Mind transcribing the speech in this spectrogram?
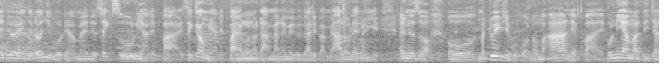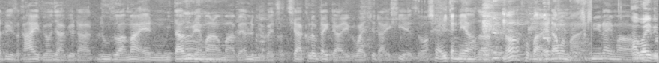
လည်းပြောရင်ကျွန်တော်ညီကိုတင်အမှန်ပြောစိတ်ဆိုးနေရလဲပါတယ်စိတ်ကောက်နေရလဲပါတယ်ပေါ့နော်ဒါအမှန်တမ်းပဲပြောပြလိုက်ပါမယ်အားလုံးလည်းသိရအဲ့လိုမျိုးဆိုတော့ဟိုမတွေးဖြစ်ဘူးပေါ့နော်မအားကလည်းပါတယ်ဟိုနေ့ကမှတေချာတွေ့စကားကြီးပြောကြပြီးတော့ဒါလူဆိုတာအမှအဲ့မိသားစုထဲမှာတော့မှပဲအဲ့လိုမျိုးပဲဆရာခလုတ်တိုက်တာတွေပဲပဲဖြစ်တာရှိရဲဆိုတော့ဆရာကြီးတနေ့အောင်သားနော်ဟုတ်ပါတယ်တောင်းပါမှာနေနိုင်မှာအဝိုက်ပဲ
